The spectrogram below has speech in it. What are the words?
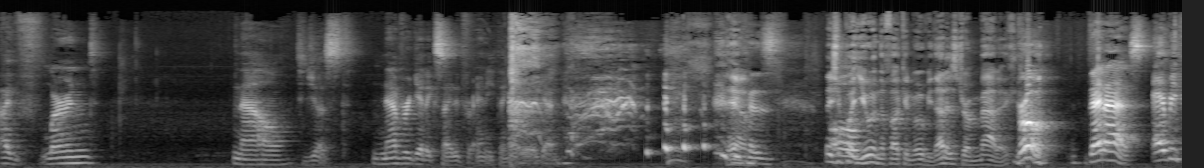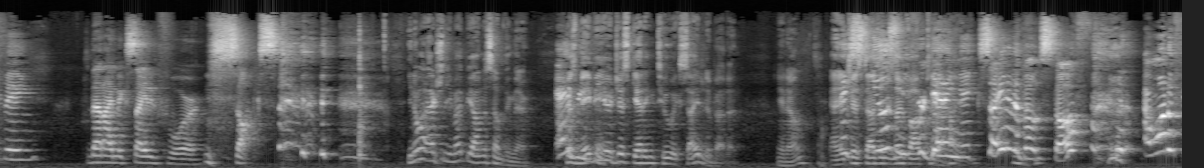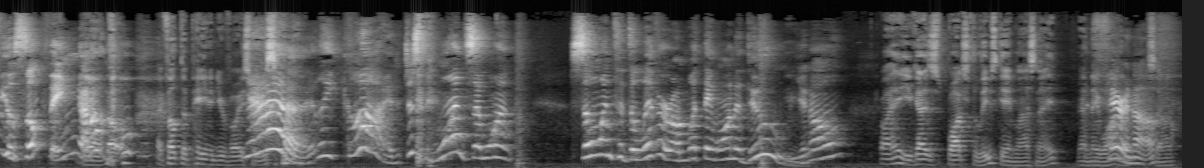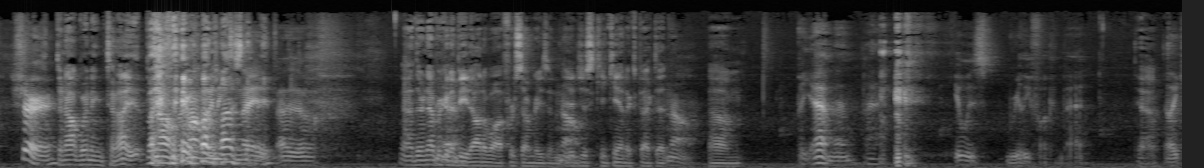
I've learned now to just never get excited for anything ever again. Damn. because, They should put you in the fucking movie. That is dramatic. bro, dead ass, everything that I'm excited for sucks. You know what? Actually, you might be onto something there. Because maybe you're just getting too excited about it. You know, and it Excuse just doesn't live me up for to getting the hype. excited about stuff. I want to feel something. I don't know. I felt the pain in your voice. when you said Yeah, like God, just once I want someone to deliver on what they want to do. You know, Well, hey, you guys watched the Leafs game last night, and they won. fair enough. So Sure. they're not winning tonight, but No, they they're not won winning last tonight. night. Uh, they're never going to beat Ottawa for some reason. No. You just you can't expect it. no, Um, but yeah, man, I, it was really fucking bad. yeah, Like,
